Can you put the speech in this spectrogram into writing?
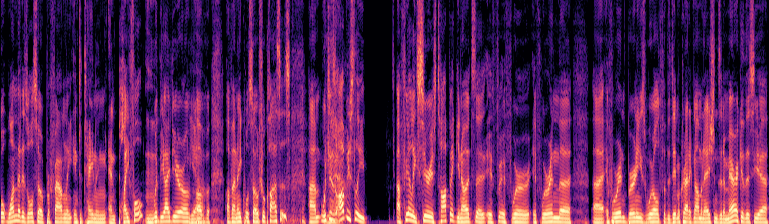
but one that is also profoundly entertaining and playful with the idea of, Yeah. of of unequal social classes, um, which is obviously a fairly serious topic. You know, it's a, if if we're if we're in the uh, if we're in Bernie's world for the Democratic nominations in America this year,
